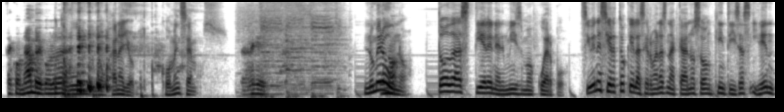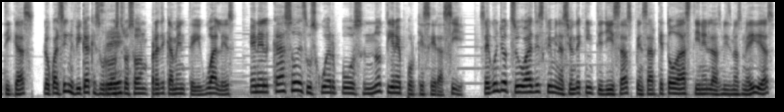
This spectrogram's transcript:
Está con hambre, Gotobun no Hanayome. Comencemos. Número 1 todas tienen el mismo cuerpo. Si bien es cierto que las hermanas Nakano son quintizas idénticas, lo cual significa que sus rostros son prácticamente iguales, en el caso de sus cuerpos no tiene por qué ser así. Según Yotsuba es discriminación de quintillizas pensar que todas tienen las mismas medidas,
